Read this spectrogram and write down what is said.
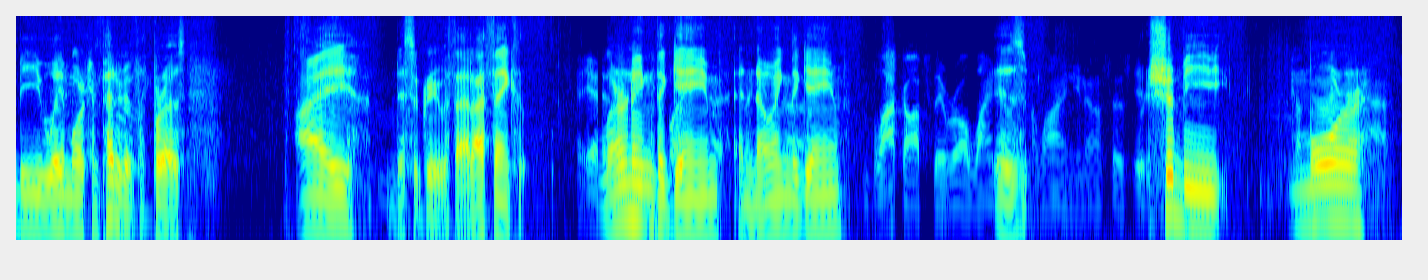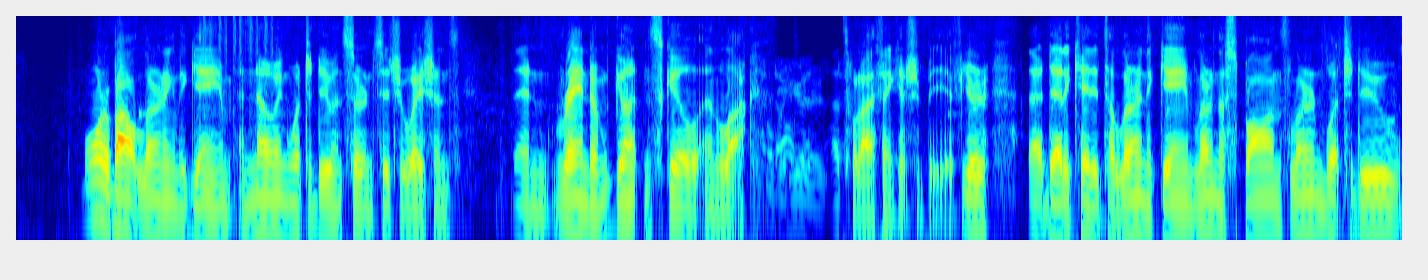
be way more competitive with pros. I disagree with that. I think learning the game and knowing the game is should be more more about learning the game and knowing what to do in certain situations than random gun and skill and luck. That's what I think it should be. If you're that dedicated to learn the game, learn the spawns, learn what to do,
